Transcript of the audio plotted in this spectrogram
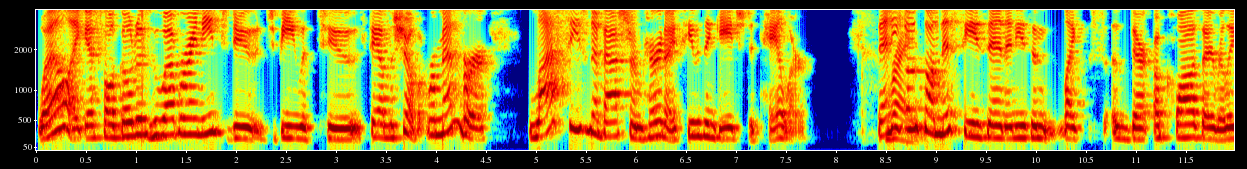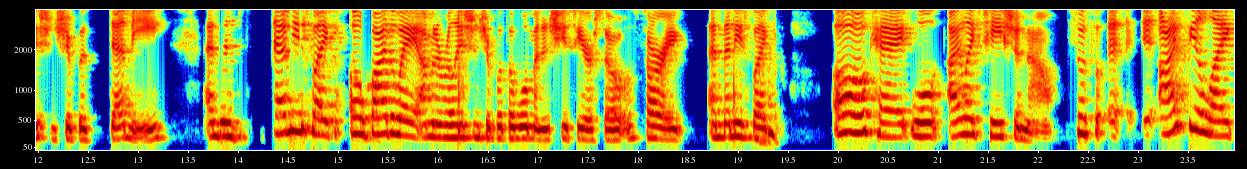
well i guess i'll go to whoever i need to do to be with to stay on the show. But remember last season of bachelor in paradise he was engaged to taylor. Then he Right. goes on this season and he's in like their a quasi relationship with demi. And then demi's like oh by the way i'm in a relationship with a woman and she's here so sorry. And then he's like oh okay well i like Tayshia now. So it's it, i feel like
